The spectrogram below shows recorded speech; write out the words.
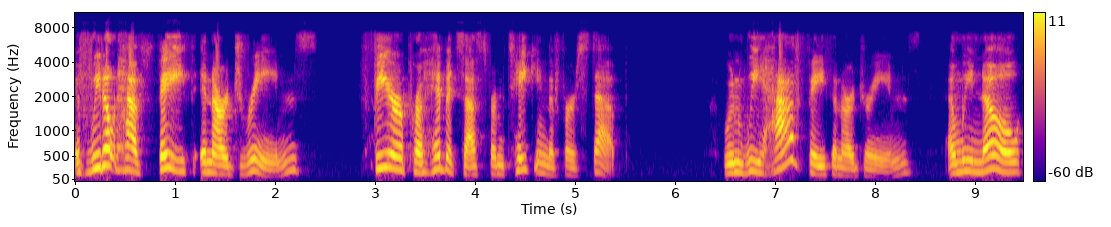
If we don't have faith in our dreams, fear prohibits us from taking the first step. When we have faith in our dreams and we know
